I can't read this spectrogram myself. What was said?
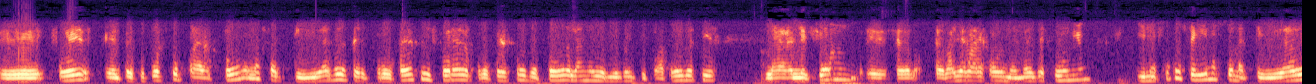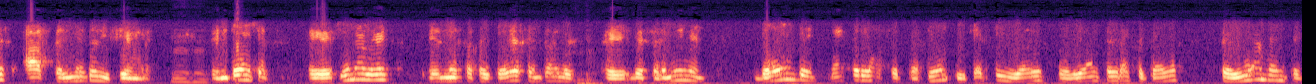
eh, fue el presupuesto para todas las actividades del proceso y fuera del proceso de todo el año 2024. Es decir, la elección eh, se, va a llevar a cabo en el mes de junio y nosotros seguimos con actividades hasta el mes de diciembre. Entonces, eh, una vez nuestras autoridades centrales determinen dónde va a ser la aceptación y qué actividades podrían ser aceptadas, seguramente,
